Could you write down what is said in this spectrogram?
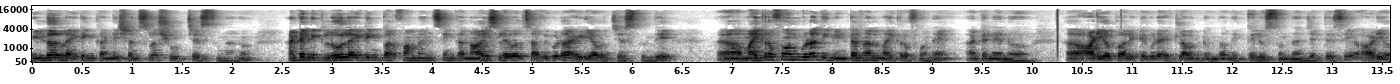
ఇండోర్ లైటింగ్ కండిషన్స్‌లో షూట్ చేస్తున్నాను. అంటే మీకు లో లైటింగ్ పర్ఫార్మెన్స్ ఇంకా నాయిస్ లెవెల్స్ అవి కూడా ఐడియా వచ్చేస్తుంది. మైక్రోఫోన్ కూడా దీని ఇంటర్నల్ మైక్రోఫోనే అంటే నేను ఆడియో క్వాలిటీ కూడా ఎట్లా ఉంటుందో మీకు తెలుస్తుంది అని చెప్పేసి ఆడియో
